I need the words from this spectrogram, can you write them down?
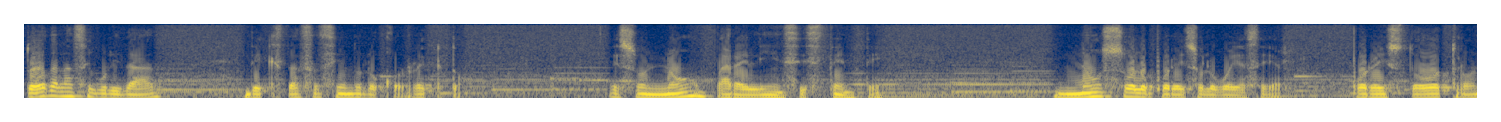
toda la seguridad de que estás haciendo lo correcto. Eso no para el insistente. No solo por eso lo voy a hacer. Por esto otro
